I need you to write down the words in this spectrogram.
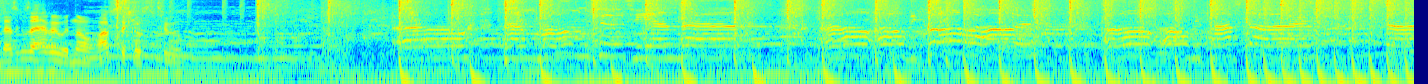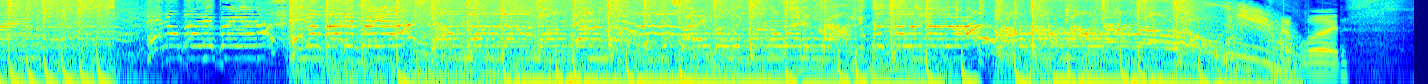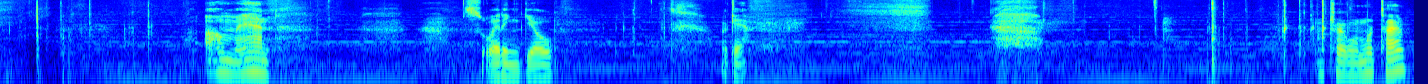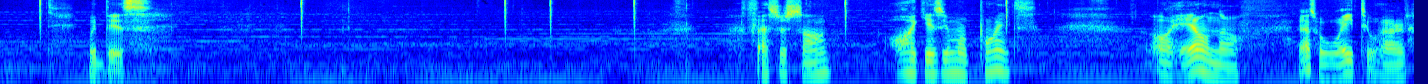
That's because I have it with no obstacles too. I would. Oh man. I'm sweating, yo. Okay. I'll try one more time with this. Faster song. Oh, it gives you more points. Oh, hell no. That's way too hard.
